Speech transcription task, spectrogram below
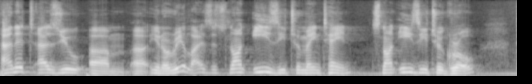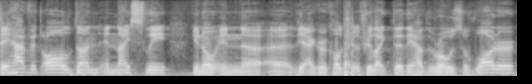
And it, as you um, uh, you know realize, it's not easy to maintain. It's not easy to grow. They have it all done in nicely, you know, in uh, uh, the agriculture. If you like, the, they have the rows of water,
